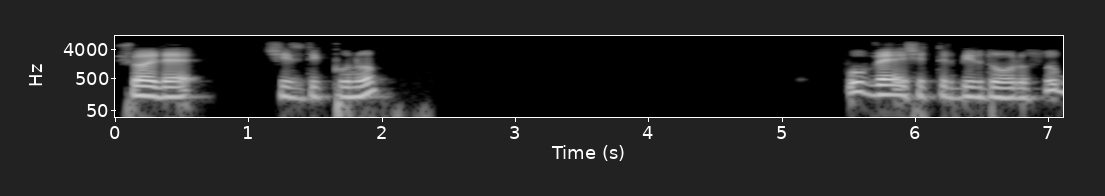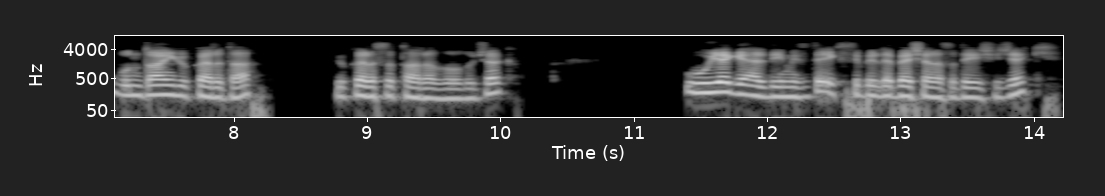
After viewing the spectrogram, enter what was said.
Şöyle çizdik bunu. Bu v eşittir 1 doğrusu. Bundan yukarıda yukarısı taralı olacak. U'ya geldiğimizde eksi 1 ile 5 arası değişecek.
